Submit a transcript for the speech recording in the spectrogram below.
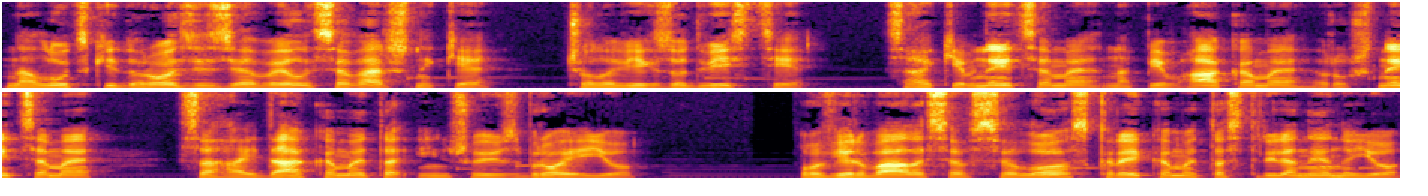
на Луцькій дорозі з'явилися вершники, чоловік зо двісті, з гаківницями, напівгаками, рушницями, сагайдаками та іншою зброєю. Увірвалися в село з криками та стріляниною.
